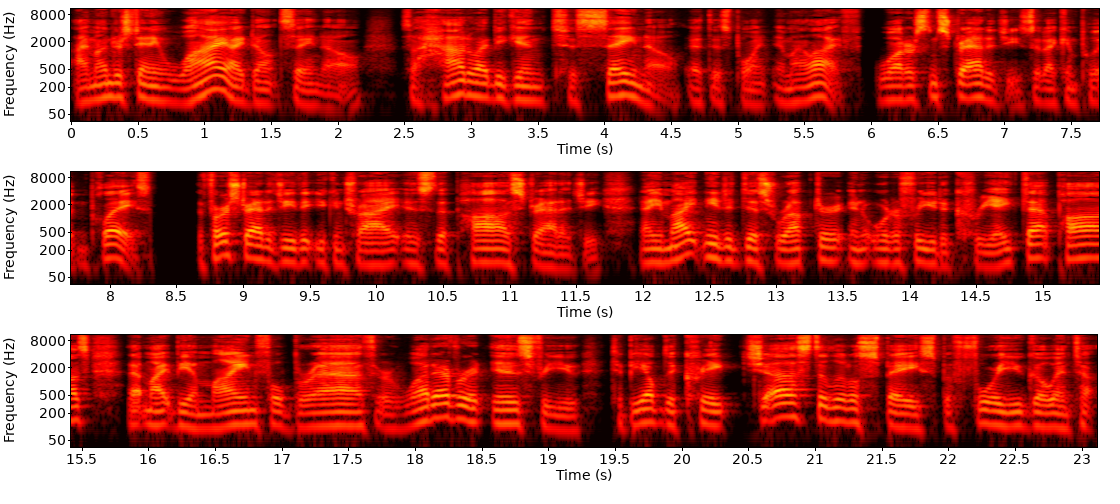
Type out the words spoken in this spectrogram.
I'm understanding why I don't say no. So how do I begin to say no at this point in my life? What are some strategies that I can put in place? The first strategy that you can try is the pause strategy. Now you might need a disruptor in order for you to create that pause. That might be a mindful breath or whatever it is for you to be able to create just a little space before you go into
